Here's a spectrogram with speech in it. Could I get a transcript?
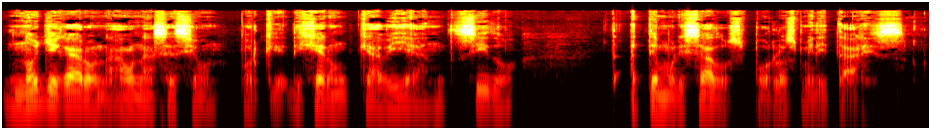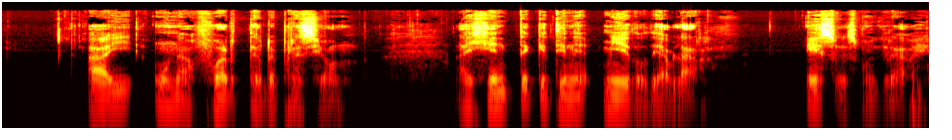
no llegaron a una sesión porque dijeron que habían sido atemorizados por los militares. Hay una fuerte represión. Hay gente que tiene miedo de hablar. Eso es muy grave.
